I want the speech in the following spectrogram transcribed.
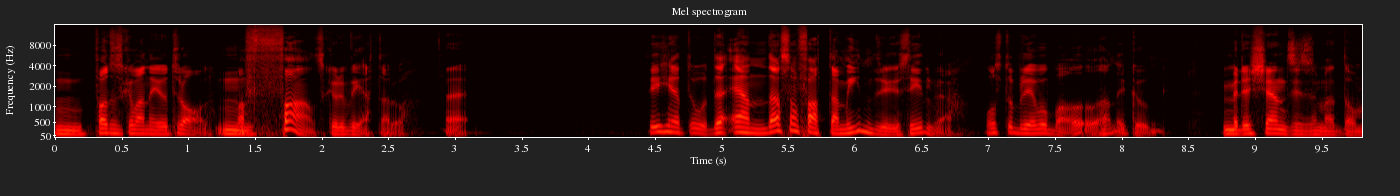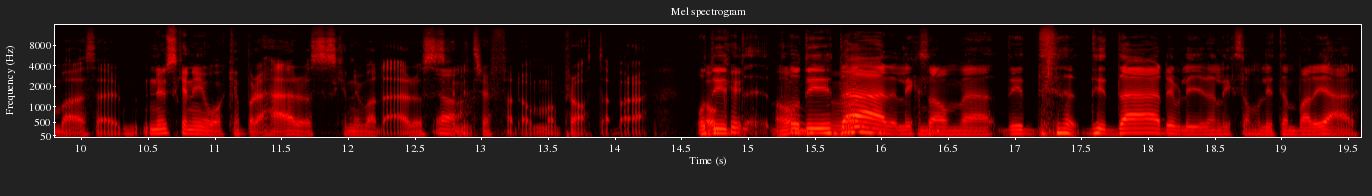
Mm. för att du ska vara neutral, Mm. vad fan ska du veta då? Nej. Det är helt o... Det enda som fattar mindre är ju Silvia. Hon står bredvid och bara han är kung. Men det känns ju som att de bara så här, nu ska ni åka på det här och så ska ni vara där och så ska Ja. ni träffa dem och prata bara. Och det, Ja, och det är där liksom, eh, det, är, det är där det blir en liksom, liten barriär.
